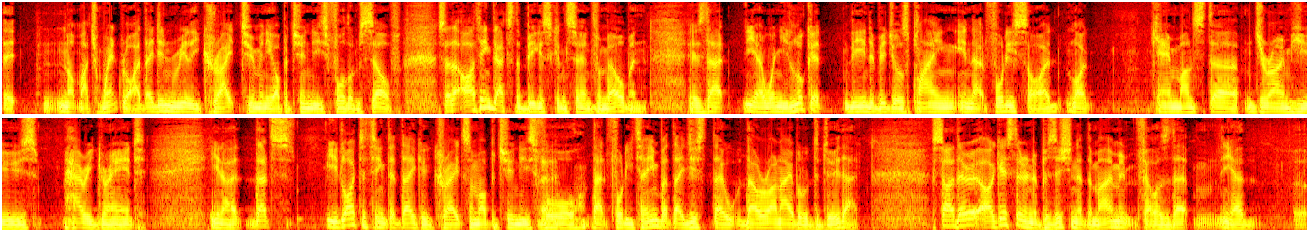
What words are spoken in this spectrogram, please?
that not much went right. They didn't really create too many opportunities for themselves. So that, I think that's the biggest concern for Melbourne is that, you know, when you look at the individuals playing in that footy side, like Cam Munster, Jahrome Hughes, Harry Grant, you know, that's you'd like to think that they could create some opportunities for yeah. that footy team, but they just they, they were unable to do that. So they're I guess they're in a position at the moment, fellas, that you know, uh,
